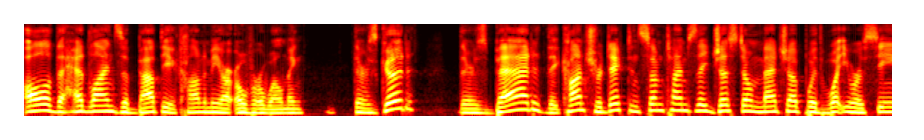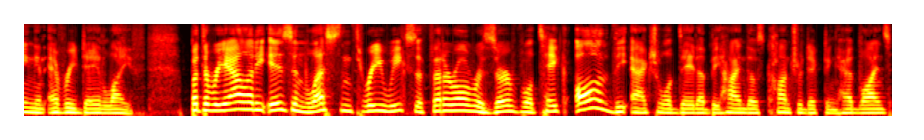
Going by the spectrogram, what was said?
all of the headlines about the economy are overwhelming. There's good, There's bad, they contradict, and sometimes they just don't match up with what you are seeing in everyday life. But the reality is, in less than three weeks, the Federal Reserve will take all of the actual data behind those contradicting headlines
